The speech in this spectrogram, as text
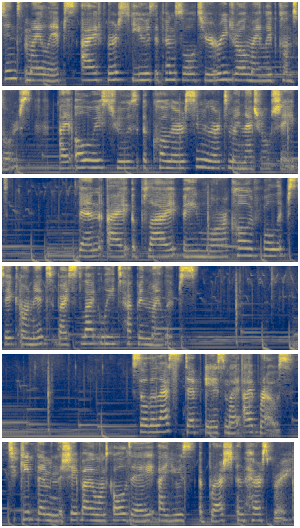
Tint my lips, I first use a pencil to redraw my lip contours. I always choose a color similar to my natural shade. Then I apply a more colorful lipstick on it by slightly tapping my lips. So the last step is my eyebrows. To keep them in the shape I want all day, I use a brush and hairspray.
